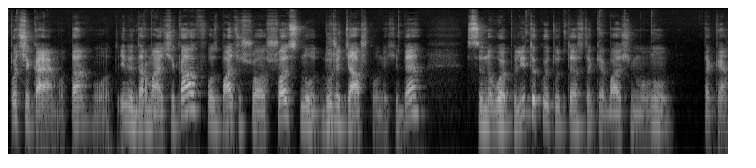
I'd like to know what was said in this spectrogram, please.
почекаємо, так? От. І не дарма я чекав, ось бачу, що щось ну, дуже тяжко у них іде. З ціновою політикою тут теж таке бачимо, ну, таке.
